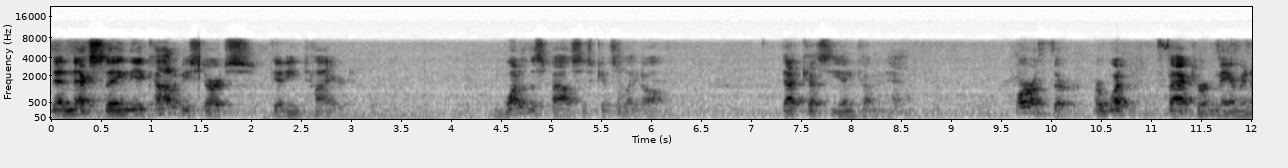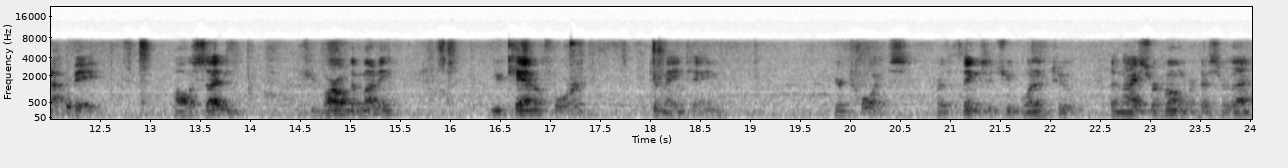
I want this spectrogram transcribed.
Then next thing, the economy starts getting tired. One of the spouses gets laid off. That cuts the income in half. Or a third, or what factor it may or may not be. All of a sudden, if you borrowed the money, you can't afford to maintain your toys, or the things that you wanted to, the nicer home, or this or that.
